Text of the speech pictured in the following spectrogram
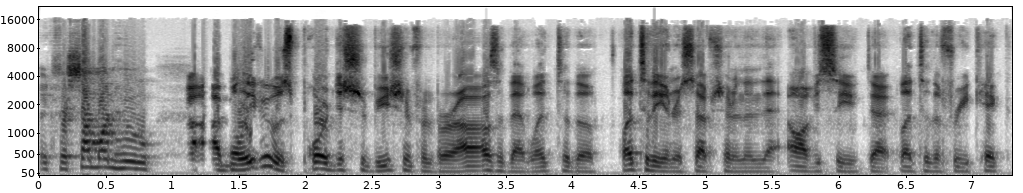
like for someone who I believe it was poor distribution from Barraza that led to the led to the interception, and then that obviously that led to the free kick.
